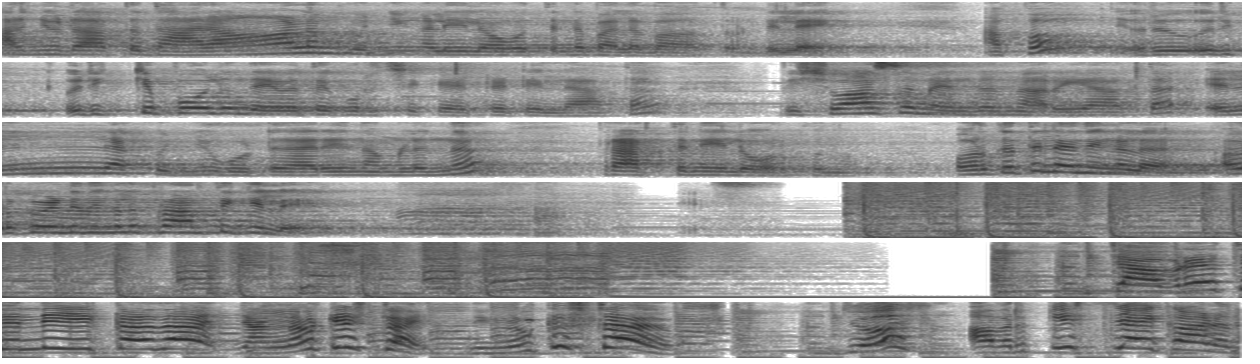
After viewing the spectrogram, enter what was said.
അറിഞ്ഞിടാത്ത ധാരാളം കുഞ്ഞുങ്ങൾ ഈ ലോകത്തിന്റെ പല ഭാഗത്തുണ്ട് അല്ലേ അപ്പം ഒരു ഒരു ഒരിക്കൽ പോലും ദൈവത്തെക്കുറിച്ച് കേട്ടിട്ടില്ലാത്ത വിശ്വാസം എന്തെന്നറിയാത്ത എല്ലാ കുഞ്ഞു കൂട്ടുകാരെയും നമ്മളിന്ന് പ്രാർത്ഥനയിൽ ഓർക്കുന്നു. ഓർക്കത്തില്ലേ നിങ്ങൾ? അവർക്ക് വേണ്ടി നിങ്ങൾ പ്രാർത്ഥിക്കില്ലേ? ചവറച്ചന്റെ ഈ കഥ നിങ്ങൾക്ക് ഇഷ്ടമായോ ജോഷ് അവർക്ക് ഇഷ്ടമായി കാണും.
